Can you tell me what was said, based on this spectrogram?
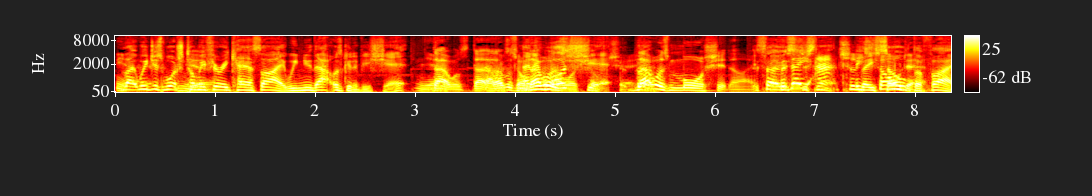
Like, we just watched Tommy Yeah. Fury KSI. We knew that was going to be shit. Yeah. That was that, that, was, top- And that it was, was shit. that was more shit than I. So But they just actually they sold the it. fight,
